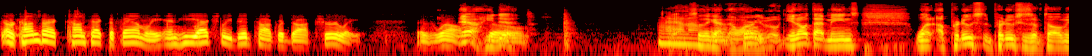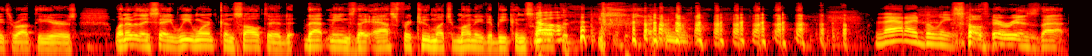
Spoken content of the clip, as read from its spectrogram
or contact contact the family, and he actually did talk with Doc Shirley as well. Yeah, he So- did. I don't know. So they got no argument. You know what that means? When a producer, producers have told me throughout the years, whenever they say we weren't consulted, that means they asked for too much money to be consulted. That I'd believe. So there is that.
